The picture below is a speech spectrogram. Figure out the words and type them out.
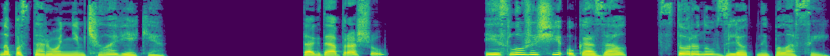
на постороннем человеке. «Тогда прошу». И служащий указал в сторону взлетной полосы.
